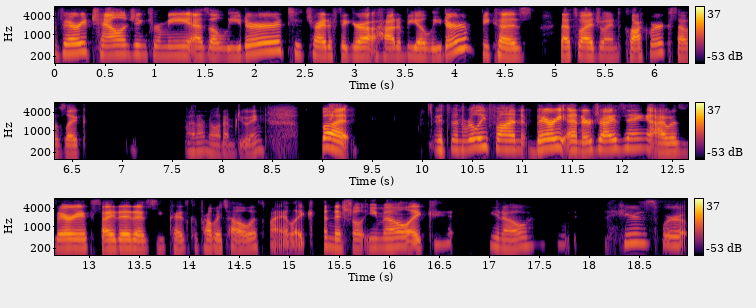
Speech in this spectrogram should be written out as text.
Very challenging for me as a leader to try to figure out how to be a leader because that's why I joined Clockworks. I was like, I don't know what I'm doing. But it's been really fun, very energizing. I was very excited, as you guys could probably tell with my like initial email, like, you know, here's where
